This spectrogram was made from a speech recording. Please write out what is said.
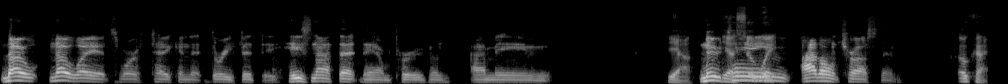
no, no way it's worth taking at 350. He's not that damn proven. I mean, Yeah. new Yeah, team, so wait. I don't trust him. Okay.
